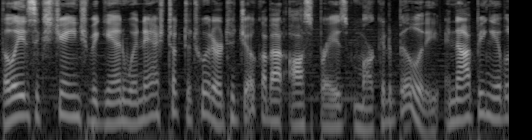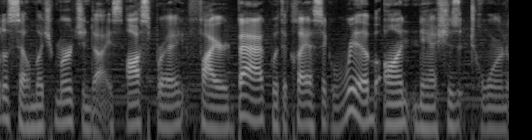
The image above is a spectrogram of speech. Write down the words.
the latest exchange began when Nash took to Twitter to joke about Ospreay's marketability and not being able to sell much merchandise. Ospreay fired back with a classic rib on Nash's torn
